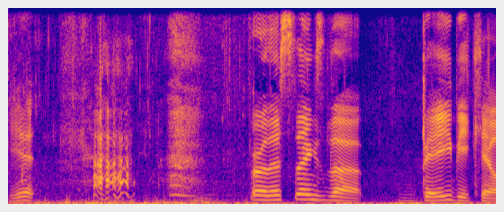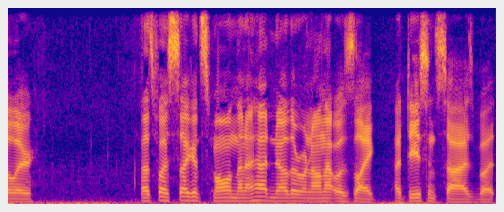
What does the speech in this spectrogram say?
Eat it. Bro, this thing's the baby killer. That's my second small, and then I had another one on that was like a decent size, but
